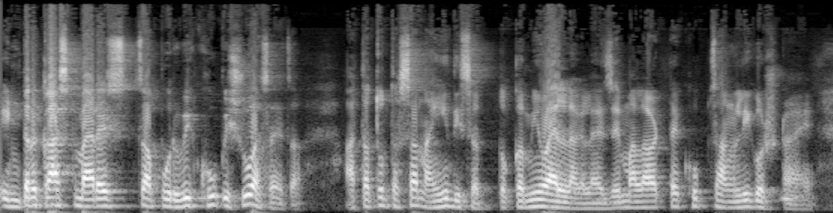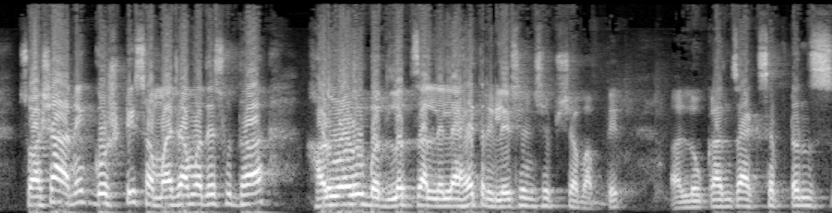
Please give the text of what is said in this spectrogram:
इंटरकास्ट मॅरेजचा पूर्वी खूप इश्यू असायचा. आता तो तसा नाही दिसत. तो कमी व्हायला लागलाय जे मला वाटतं खूप चांगली गोष्ट आहे. सो अशा अनेक गोष्टी समाजामध्ये सुद्धा हळूहळू बदलत चाललेल्या आहेत रिलेशनशिपच्या बाबतीत. लोकांचा ऍक्सेप्टन्स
